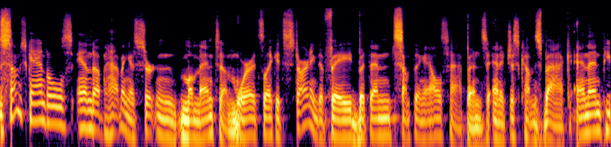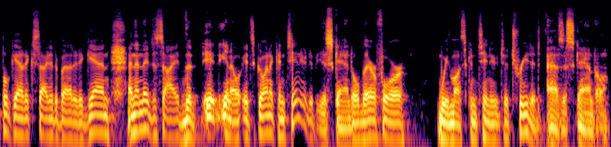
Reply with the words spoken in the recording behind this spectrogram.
some scandals end up having a certain momentum where it's like it's starting to fade, but then something else happens and it just comes back. And then people get excited about it again. And then they decide that it, you know, it's going to continue to be a scandal. Therefore, we must continue to treat it as a scandal.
